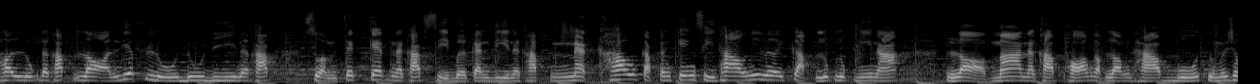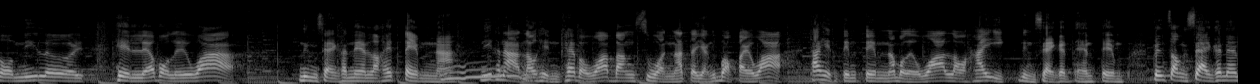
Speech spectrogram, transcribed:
ทอลลุคนะครับ หล่อเรียบหรูดูดีนะครับสวมแจ็คเก็ตนะครับ สีเบอร์กันดีนะครับ แมทเข้ากับกางเกงสีเทานี่เลยกับลุคลุคนี้นะ หล่อมากนะครับ พร้อมกับรองเท้าบูทคุณผู้ชมนี่เลย เห็นแล้วบอกเลยว่า1 0 0 0 0แสนคะแนนเราให้เต็มนะ นี่ขนาดเราเห็นแค่แบบว่าบางส่วนนะ แต่อย่างที่บอกไปว่าถ้าเห็นเต็มๆนะบอกเลยว่าเราให้อีก1 0 0 0 0แสนคะแนนเต็ม เป็น2 0 0แสนคะแนน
